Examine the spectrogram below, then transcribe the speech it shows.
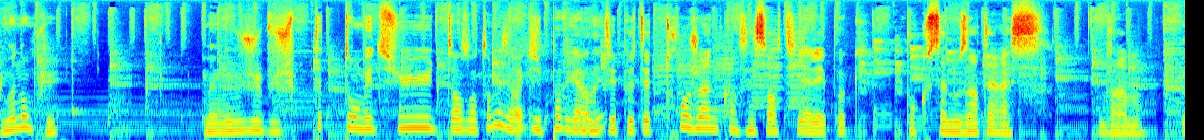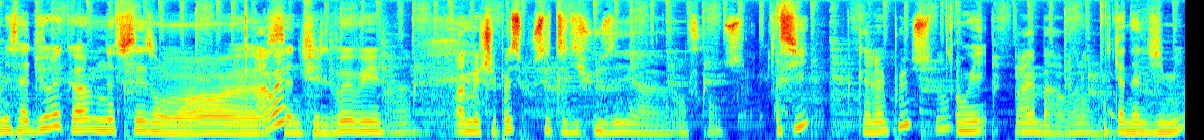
Moi non plus. Même, je, je suis peut-être tombée dessus de temps en temps, mais c'est vrai que j'ai pas regardé. On était peut-être trop jeune quand c'est sorti à l'époque pour que ça nous intéresse. Vraiment. Mais ça a duré quand même 9 saisons, hein, euh, Ah ouais Seinfeld. Oui, oui. Ouais, mais je sais pas si c'était diffusé euh, en France. Si, Canal Plus, non? Oui. Ouais, bah voilà. Canal Jimmy.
